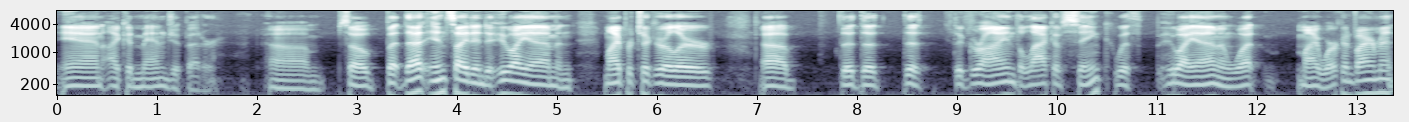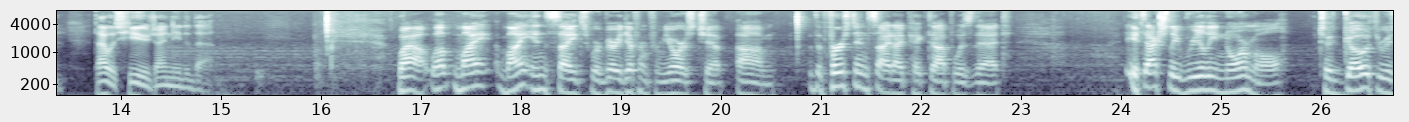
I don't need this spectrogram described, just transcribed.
and I could manage it better. Um, so, but that insight into who I am and my particular uh, the the the the grind, the lack of sync with who I am and what my work environment, that was huge. I needed that. Wow. Well, my my insights were very different from yours, Chip. Um, the first insight I picked up was that it's actually really normal to go through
